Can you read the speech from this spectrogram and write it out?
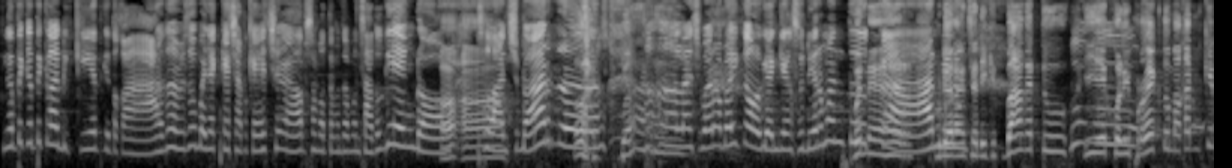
ngetik-ngetik lah dikit gitu kan. Terus habis itu banyak catch up catch up sama teman-teman satu geng dong. Heeh. Terus lunch bareng. Lunch bareng. Heeh, lunch bareng apalagi kalau geng-geng Sudirman tuh Bener, kan. udah lancar dikit banget tuh. Mm-mm. Iya, kuli proyek tuh makan mungkin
